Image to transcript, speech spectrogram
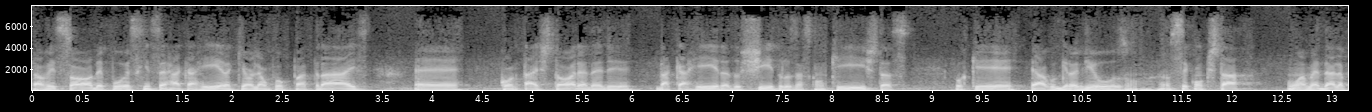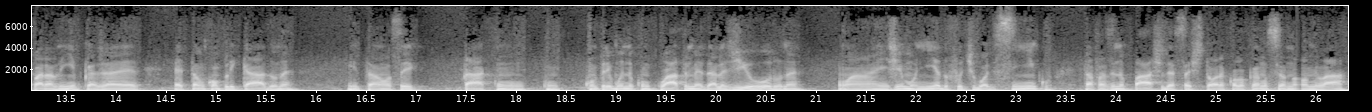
Talvez só depois que encerrar a carreira, que olhar um pouco para trás, é, contar a história né, de, da carreira, dos títulos, das conquistas, porque é algo grandioso. Você conquistar uma medalha paralímpica já é, é tão complicado, né? Então você está com, com, contribuindo com quatro medalhas de ouro, né? Uma hegemonia do futebol de cinco, está fazendo parte dessa história, colocando o seu nome lá.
